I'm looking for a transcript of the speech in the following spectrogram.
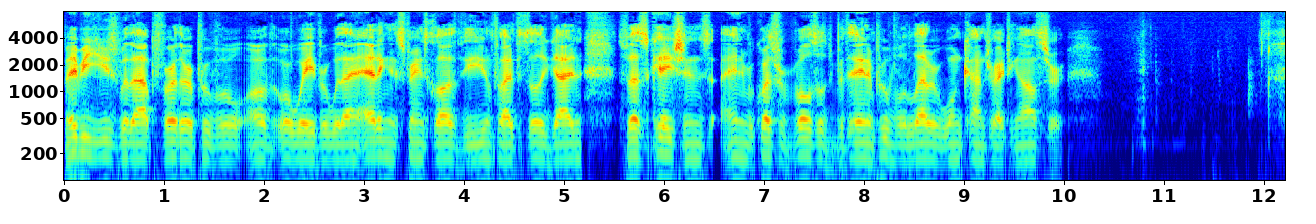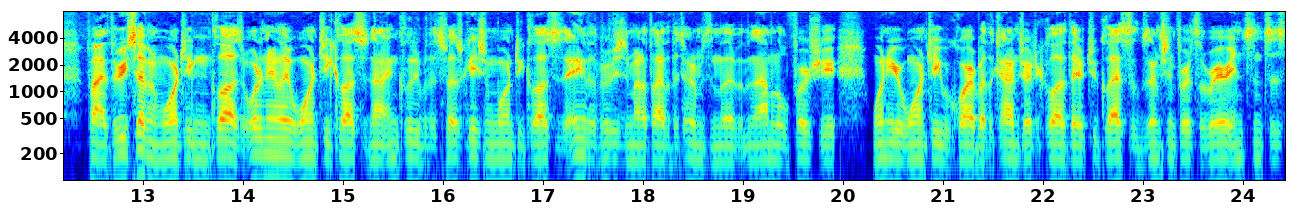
may be used without further approval of, or waiver without adding experience clause to the Unified Facility Guide specifications and request for proposal to obtain approval of the level one contracting officer. 537 Warranty Clause. Ordinarily, a warranty clause is not included with the specification warranty clauses. Any of the provisions modified with the terms in the, nominal first year, one year warranty required by the contractor clause. There are two classes of exemption. First, the rare instances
